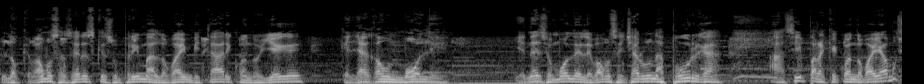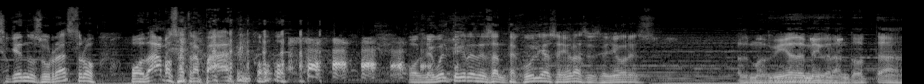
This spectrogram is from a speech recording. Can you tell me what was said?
lo que vamos a hacer es que su prima lo va a invitar y cuando llegue, que le haga un mole. Y en ese mole le vamos a echar una purga. Así para que cuando vayamos siguiendo su rastro, podamos atraparlo. Pues llegó el tigre de Santa Julia, señoras y señores. Pues me vi de mi grandota.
